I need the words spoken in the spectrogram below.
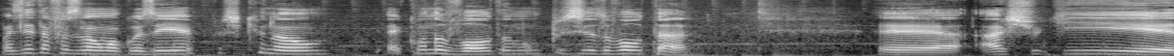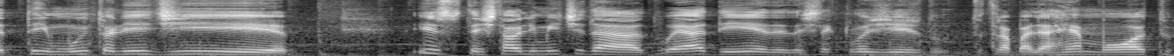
Mas ele tá fazendo alguma coisa aí? Acho que não. É quando volta, não precisa voltar. É, acho que tem muito ali de isso, testar o limite da, do EAD, das tecnologias, do, do, trabalhar remoto,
